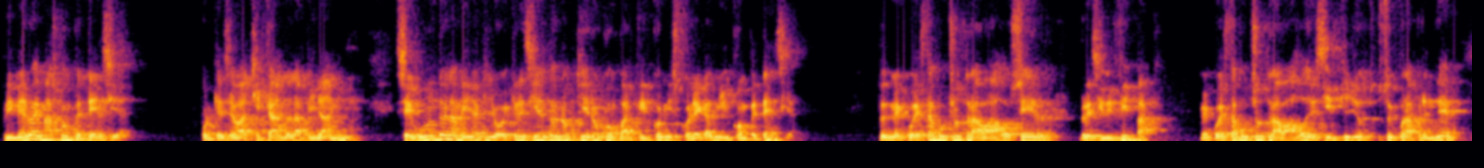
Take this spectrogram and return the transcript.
primero hay más competencia, porque se va achicando la pirámide. Segundo, en la medida que yo voy creciendo, no quiero compartir con mis colegas mi incompetencia. Entonces me cuesta mucho trabajo ser, recibir feedback. Me cuesta mucho trabajo decir que yo estoy por aprender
